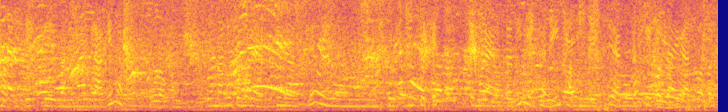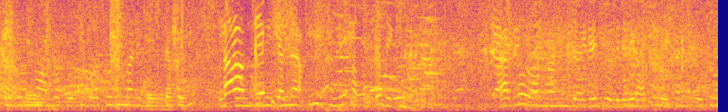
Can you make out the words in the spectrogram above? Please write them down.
ঠাকুর দেখতে মানে লাগে না, ওরকম। তো মানে তোমার একদিন আসলে ওই থেকে তোমার একটা দিন এখানেই ঠাকুর দেখতে একটা কেটে যায় গেল? তো সেই জন্য আমরা প্রতি বছরই মানে চেষ্টা করি কি এখানে ঠাকুরটা দেখে নিতে তারপর অন্যান্য জায়গায় চলে যাই। আসলে এখানে প্রচুর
